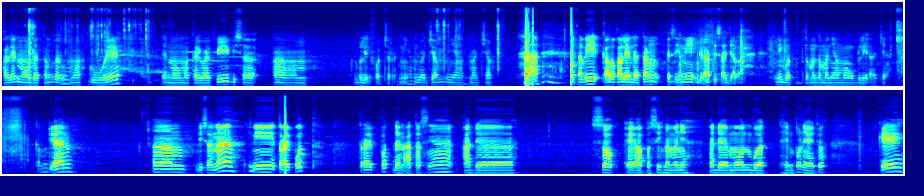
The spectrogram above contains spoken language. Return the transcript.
kalian mau datang ke rumah gue dan mau pakai wifi bisa um, beli voucher. Ini yang dua jam ini yang 5 jam. Tapi kalau kalian datang ke sini gratis aja lah. Ini buat teman-teman yang mau beli aja. Kemudian um, di sana ini tripod tripod dan atasnya ada sok eh apa sih namanya ada mount buat handphone ya itu. Oke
